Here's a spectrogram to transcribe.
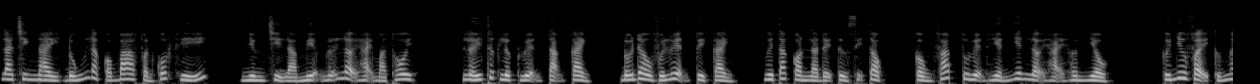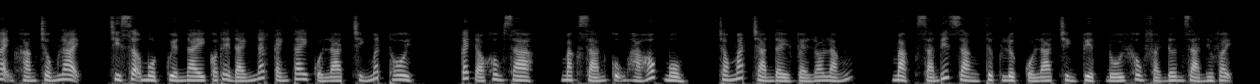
La Trinh này đúng là có ba phần cốt khí, nhưng chỉ là miệng lưỡi lợi hại mà thôi. Lấy thực lực luyện tạng cảnh, đối đầu với luyện tùy cảnh, người ta còn là đệ tử sĩ tộc, công pháp tu luyện hiển nhiên lợi hại hơn nhiều. Cứ như vậy cứng ngạnh kháng chống lại, chỉ sợ một quyền này có thể đánh nát cánh tay của La Trinh mất thôi. Cách đó không xa, Mạc Sán cũng há hốc mồm, trong mắt tràn đầy vẻ lo lắng. Mạc Sán biết rằng thực lực của La Trinh tuyệt đối không phải đơn giản như vậy.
